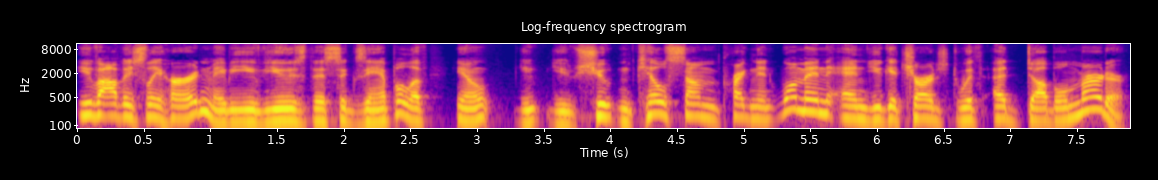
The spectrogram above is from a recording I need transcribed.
You've obviously heard, maybe you've used this example of, you know, you, you shoot and kill some pregnant woman and you get charged with a double murder.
